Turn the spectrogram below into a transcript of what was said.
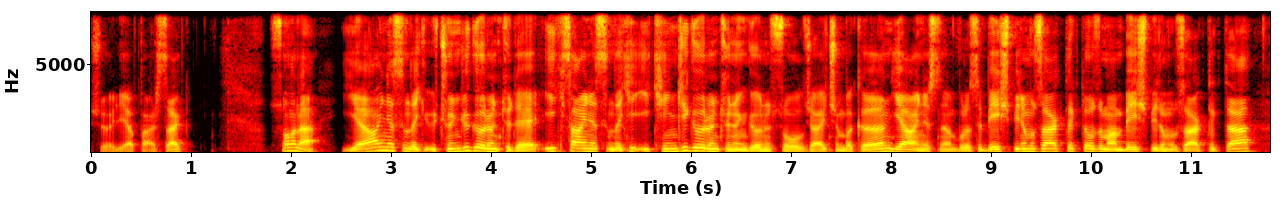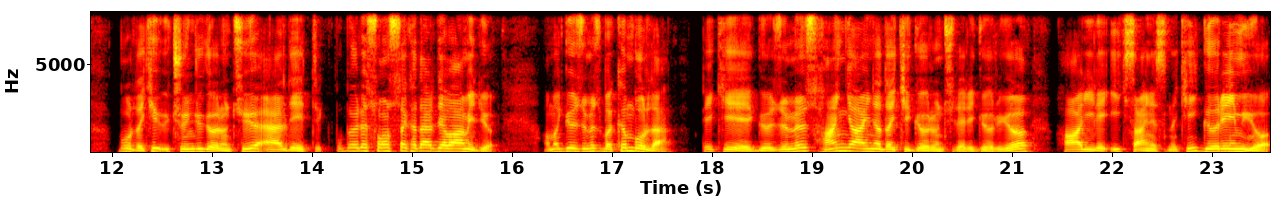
Şöyle yaparsak. Sonra Y aynasındaki üçüncü görüntüde X aynasındaki ikinci görüntünün görüntüsü olacağı için bakın Y aynasından burası 5 birim uzaklıkta o zaman 5 birim uzaklıkta buradaki üçüncü görüntüyü elde ettik. Bu böyle sonsuza kadar devam ediyor. Ama gözümüz bakın burada. Peki gözümüz hangi aynadaki görüntüleri görüyor? Haliyle X aynasındaki göremiyor.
